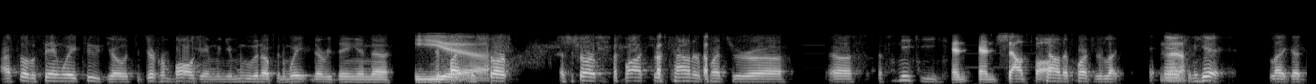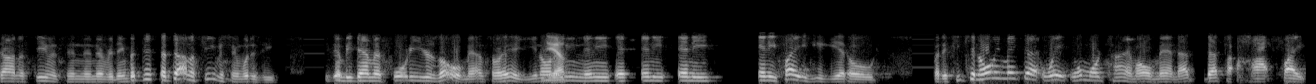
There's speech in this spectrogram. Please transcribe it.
I feel the same way too, Joe. It's a different ball game when you're moving up in weight and everything, and uh, you're fighting a sharp, a sharp boxer, counter puncher, uh, uh, a sneaky and and Southpaw. counter puncher like Yeah. and can hit like Adonis Stevenson and everything. But this Adonis Stevenson, what is he? He's gonna be damn near 40 years old, man. So hey, you know what I mean? Any any any any fight he could get old. But if he can only make that weight one more time, oh man, that that's a hot fight.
